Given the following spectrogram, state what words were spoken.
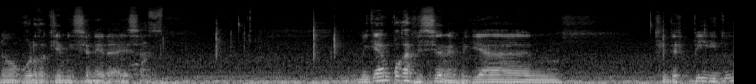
no me acuerdo qué misión era esa. Me quedan pocas misiones, me quedan 7 espíritus,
